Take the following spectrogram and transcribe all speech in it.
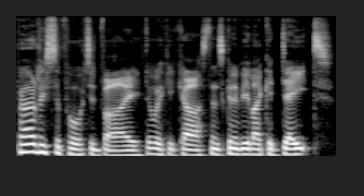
"Proudly supported by the Wicked Cast. And it's going to be like a date.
